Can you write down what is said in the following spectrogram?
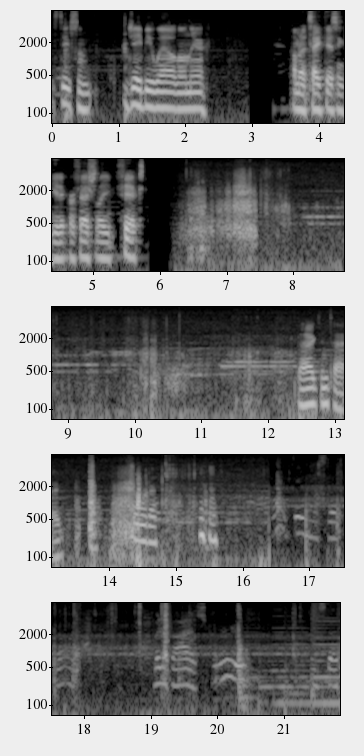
Stick some JB weld on there. I'm going to take this and get it professionally fixed. Bagged and tagged. Sorta. I don't think it's like. But if I had screws and stuff.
